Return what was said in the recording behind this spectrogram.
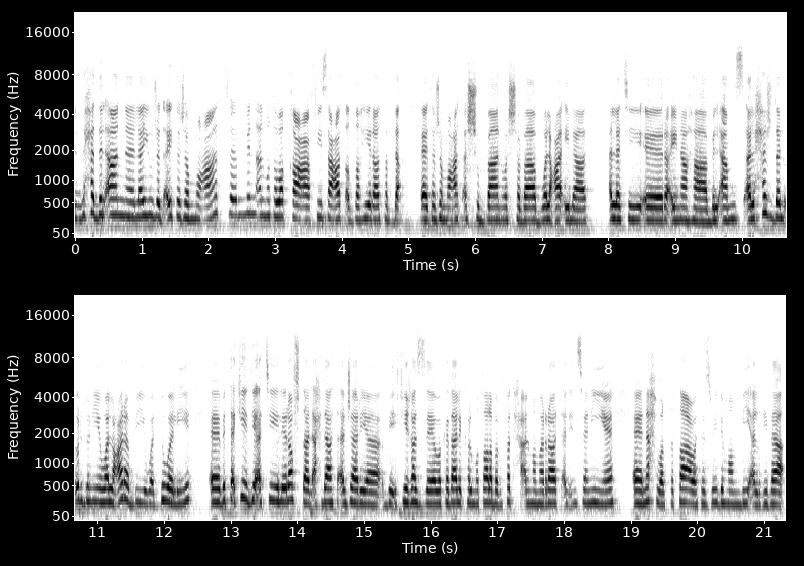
لحد الآن لا يوجد أي تجمعات. من المتوقع في ساعات الظهيرة تبدأ تجمعات الشبان والشباب والعائلات التي رأيناها بالأمس. الحشد الأردني والعربي والدولي بالتأكيد يأتي لرفض الأحداث الجارية في غزة وكذلك المطالبة بفتح الممرات الإنسانية نحو القطاع وتزويدهم بالغذاء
